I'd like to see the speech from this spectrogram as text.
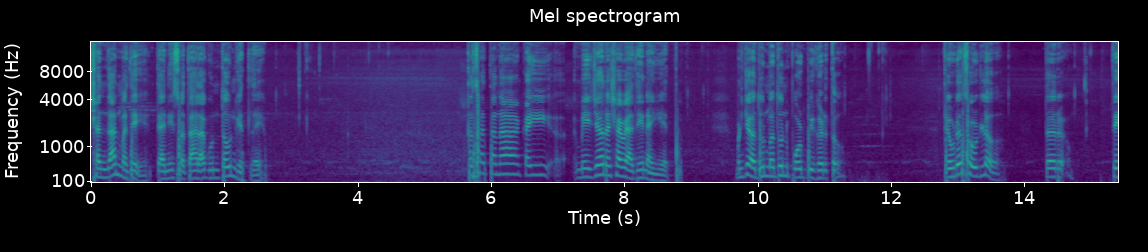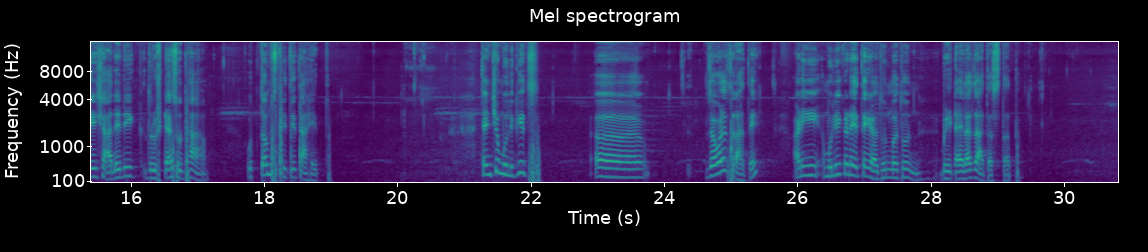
छंदांमध्ये त्यांनी स्वतःला गुंतवून घेतलं आहे तसं त्यांना काही मेजर अशा व्याधी नाही आहेत म्हणजे अधूनमधून पोट बिघडतं. तेवढं सोडलं तर ते शारीरिकदृष्ट्यासुद्धा उत्तम स्थितीत आहेत. त्यांची मुलगीच जवळच राहते आणि मुलीकडे ते अधूनमधून भेटायला जात असतात.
